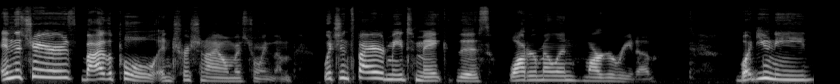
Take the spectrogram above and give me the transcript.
in the chairs by the pool, and Trish and I almost joined them, which inspired me to make this watermelon margarita. What you need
